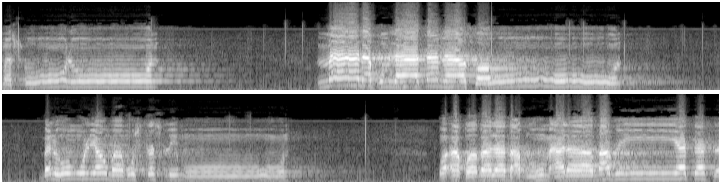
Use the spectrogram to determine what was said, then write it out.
مسؤولون. ما لكم لا تناصرون. بل هم اليوم مستسلمون. وأقبل بعضهم على بعض يتساءلون.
